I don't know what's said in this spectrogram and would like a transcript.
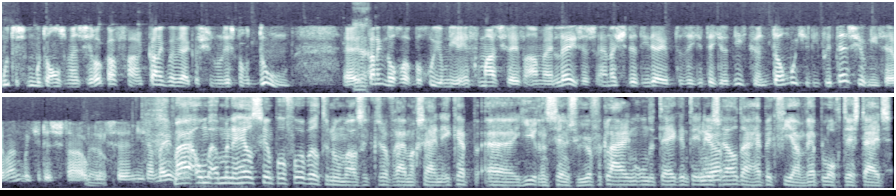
Moeten, moeten onze mensen zich ook afvragen, kan ik mijn werk als journalist nog doen? Uh, ja. Kan ik nog op een goede manier informatie geven aan mijn lezers? En als je dat idee hebt dat je dat, je dat niet kunt, dan moet je die pretentie ook niet hebben. Dan moet je dus daar ook ja. niet, uh, niet aan meewerken. Maar om, om, een heel simpel voorbeeld te noemen, als ik zo vrij mag zijn. Ik heb uh, hier een censuurverklaring ondertekend in ja. Israël. Daar heb ik via een weblog destijds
